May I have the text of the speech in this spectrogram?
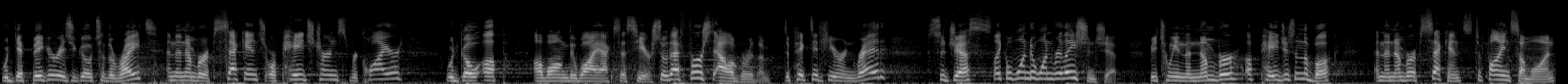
would get bigger as you go to the right. And the number of seconds or page turns required would go up along the y-axis here. So that first algorithm, depicted here in red, suggests like a one-to-one -one relationship between the number of pages in the book and the number of seconds to find someone.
